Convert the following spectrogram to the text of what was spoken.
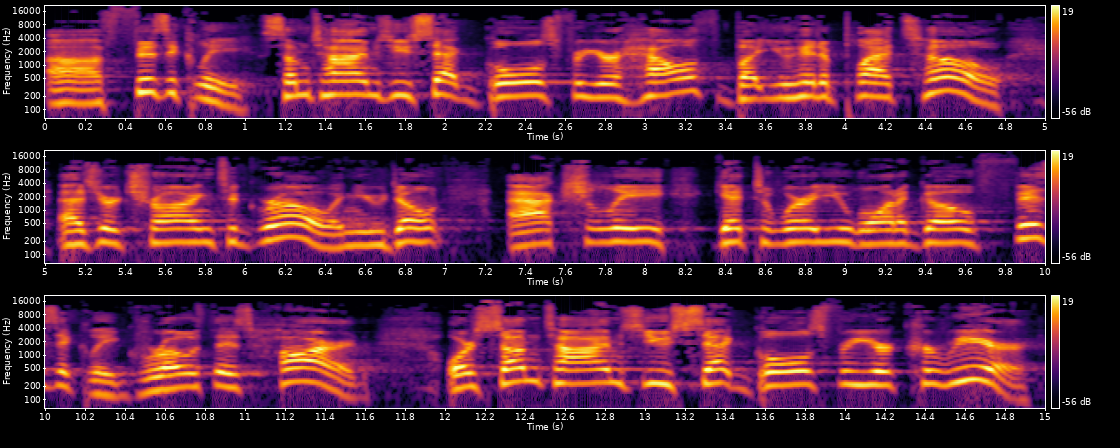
Uh, physically, sometimes you set goals for your health, but you hit a plateau as you're trying to grow and you don't actually get to where you want to go physically. Growth is hard. Or sometimes you set goals for your career,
